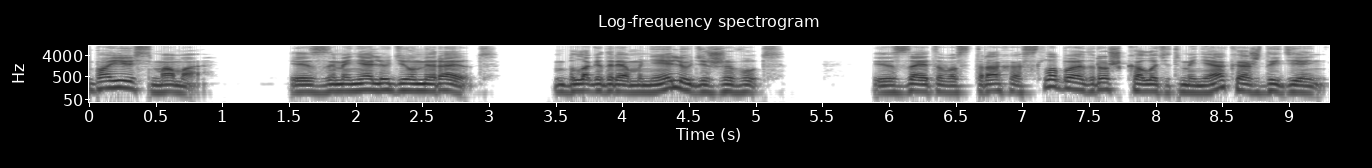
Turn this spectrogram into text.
Боюсь, мама. Из-за меня люди умирают. Благодаря мне люди живут. Из-за этого страха слабая дрожь колотит меня каждый день.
